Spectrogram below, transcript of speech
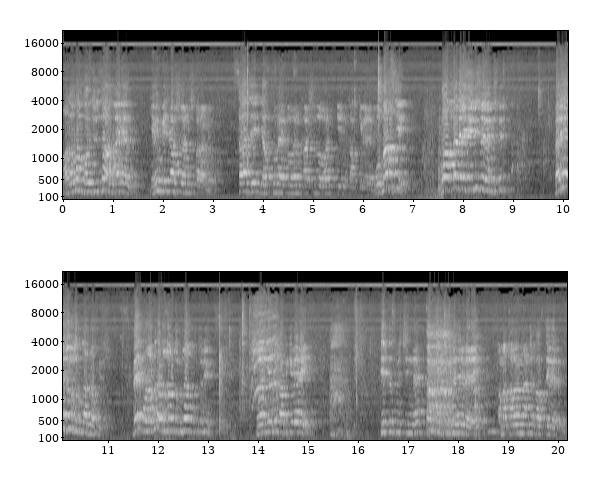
Anamdan borcunuzu almaya geldim. Yemin belli aşçıların hiç param yok. Sadece yaptığım ayakkabıların karşılığı olarak 20 katkı verebilirim. Olmaz ki. Bu hafta vereceğini söylemiştir. Beni ne zor durumda bırakıyorsun? Ver paramı da bu zor durumdan kurtulayım. Son 20 katkı vereyim. Bir kısmı içinde katkı çizmeleri vereyim. Ama kalanını ancak haftaya veririm.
